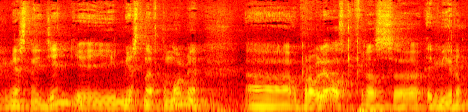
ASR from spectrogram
местные деньги, и местная автономия э, управлялась как раз э, эмиром.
